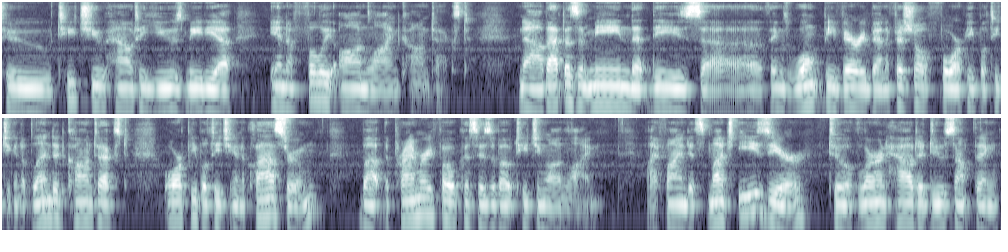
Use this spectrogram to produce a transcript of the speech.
to teach you how to use media in a fully online context. Now that doesn't mean that these uh, things won't be very beneficial for people teaching in a blended context or people teaching in a classroom, but the primary focus is about teaching online. I find it's much easier to have learned how to do something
